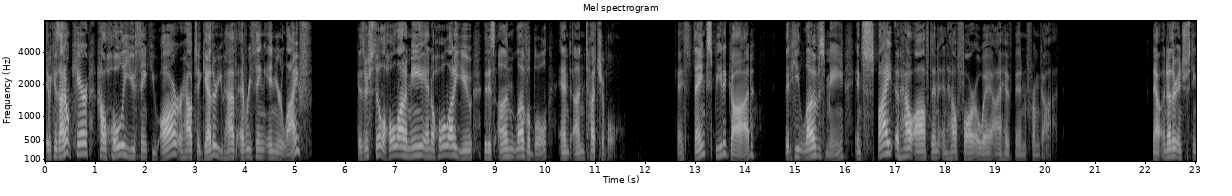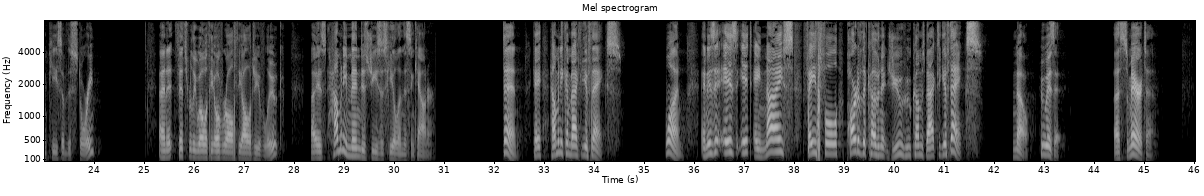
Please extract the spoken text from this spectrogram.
Because I don't care how holy you think you are or how together you have everything in your life, because there's still a whole lot of me and a whole lot of you that is unlovable and untouchable. Okay? Thanks be to God that He loves me in spite of how often and how far away I have been from God. Now, another interesting piece of this story and it fits really well with the overall theology of Luke, uh, is how many men does Jesus heal in this encounter? Ten. Okay, how many come back to give thanks? One. And is it, is it a nice, faithful, part of the covenant Jew who comes back to give thanks? No. Who is it? A Samaritan.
